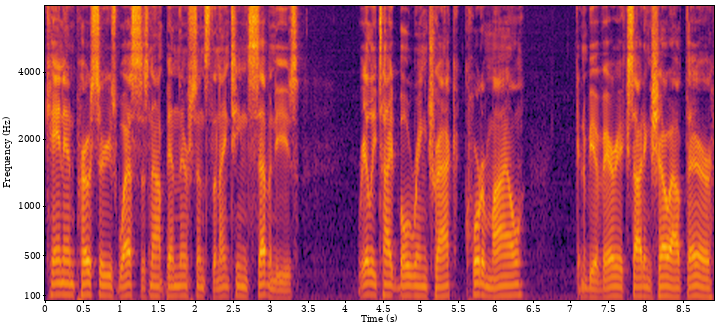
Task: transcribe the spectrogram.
K&N Pro Series West has not been there since the 1970s. Really tight bull ring track, quarter mile. Going to be a very exciting show out there.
